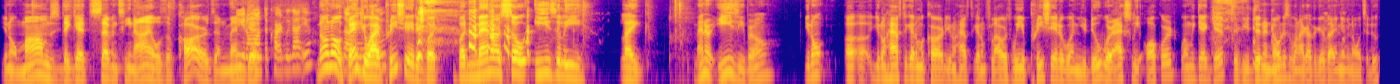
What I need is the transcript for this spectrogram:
You know, moms they get 17 aisles of cards and men you don't want the card we got you? no, no, thank you. I appreciate it, but but men are so easily like men are easy, bro. You don't uh, uh, you don't have to get them a card. You don't have to get them flowers. We appreciate it when you do. We're actually awkward when we get gifts. If you didn't notice, when I got the gift, I didn't even know what to do.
